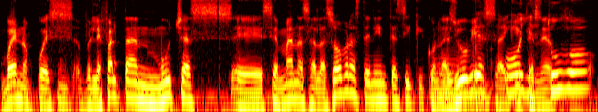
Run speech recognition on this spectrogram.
Bueno, pues le faltan muchas eh, semanas a las obras, teniente, así que con las lluvias hay Hoy que tener... estuvo,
